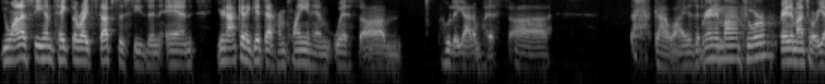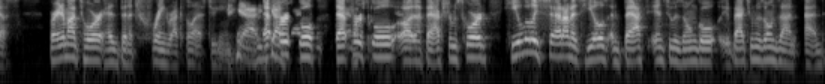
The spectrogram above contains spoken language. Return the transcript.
You want to see him take the right steps this season, and you're not going to get that from playing him with um, who they got him with. Uh, God, why is it Brandon Montour? Brandon Montour, yes. Brandon Montour has been a train wreck the last two games. Yeah, he's that first goal, that first goal uh, that Backstrom scored, he literally sat on his heels and backed into his own goal, back to his own zone end,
